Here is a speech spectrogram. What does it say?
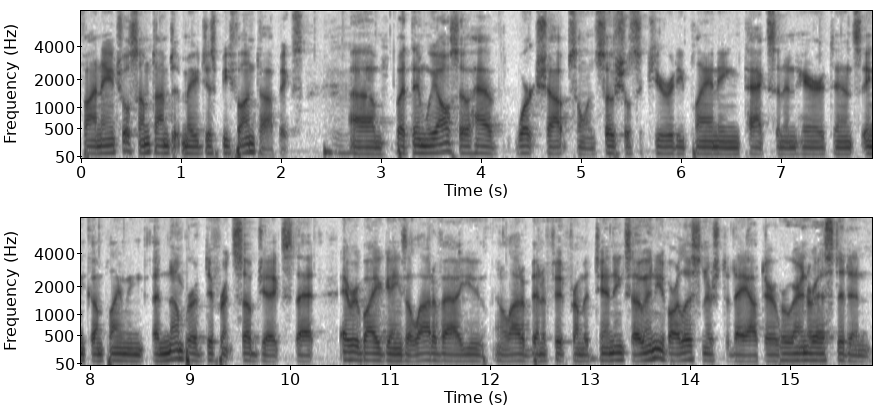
financial sometimes it may just be fun topics. Mm-hmm. um, but then we also have workshops on social security planning tax and inheritance income planning a number of different subjects that everybody gains a lot of value and a lot of benefit from attending. So any of our listeners today out there who are interested in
